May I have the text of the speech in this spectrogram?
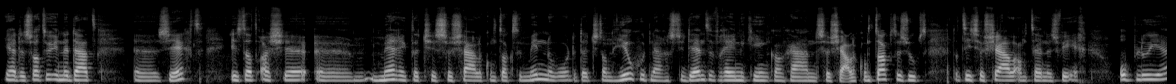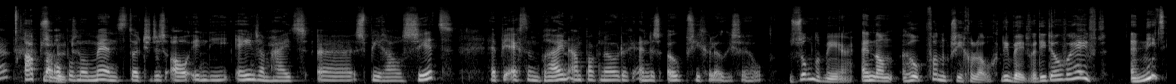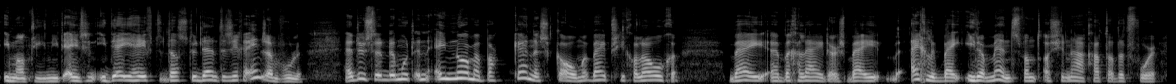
Ja, dus wat u inderdaad uh, zegt, is dat als je uh, merkt dat je sociale contacten minder worden, dat je dan heel goed naar een studentenvereniging kan gaan, sociale contacten zoekt, dat die sociale antennes weer opbloeien. Absoluut. Maar op het moment dat je dus al in die eenzaamheidsspiraal uh, zit, heb je echt een breinaanpak nodig en dus ook psychologische hulp. Zonder meer. En dan hulp van een psycholoog die weet waar hij het over heeft. En niet iemand die niet eens een idee heeft dat studenten zich eenzaam voelen. dus er, moet een enorme bak kennis komen bij psychologen, bij uh, begeleiders, bij, eigenlijk bij ieder mens. Want als je nagaat dat het voor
